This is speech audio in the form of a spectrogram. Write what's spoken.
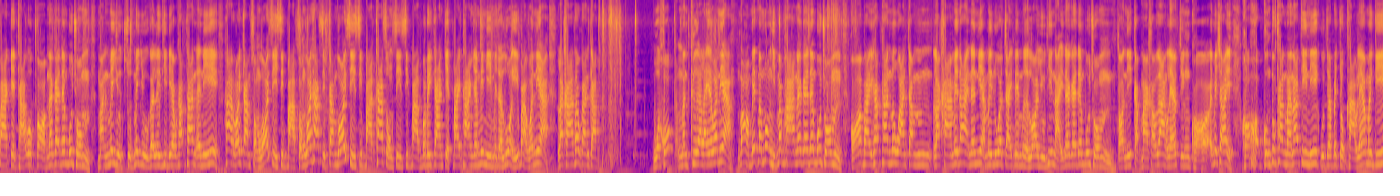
ปลาเกล็ดขาวอบกรอบนะครับท่านผู้ชม มันไม่หยุดสุดไม่อยู่กันเลยทีเดียวครับท่านอันนี้ 500 กรัม 240 บาท 250 กรัม 140 บาท ค่าส่ง 40 บาท บริการเก็บปลายทางยังไม่มีมันจะล่วงอีกเปล่าวะเนี่ย ราคาเท่ากันกับ หัวคกมันคืออะไรวะเนี่ยมะเม็ดมะม่วงหิมพานต์นะครับท่านผู้ชม ขออภัยครับท่านเมื่อวานจำราคาไม่ได้นะเนี่ยไม่รู้ว่าใจเป็นเหมือนลอยอยู่ที่ไหนนะครับท่านผู้ชม ตอนนี้กลับมาเข้าร่างแล้วจึงขอไม่ใช่ ขอขอบคุณทุกท่านมาณที่นี้กูจะไปจบข่าวแล้วเมื่อกี้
